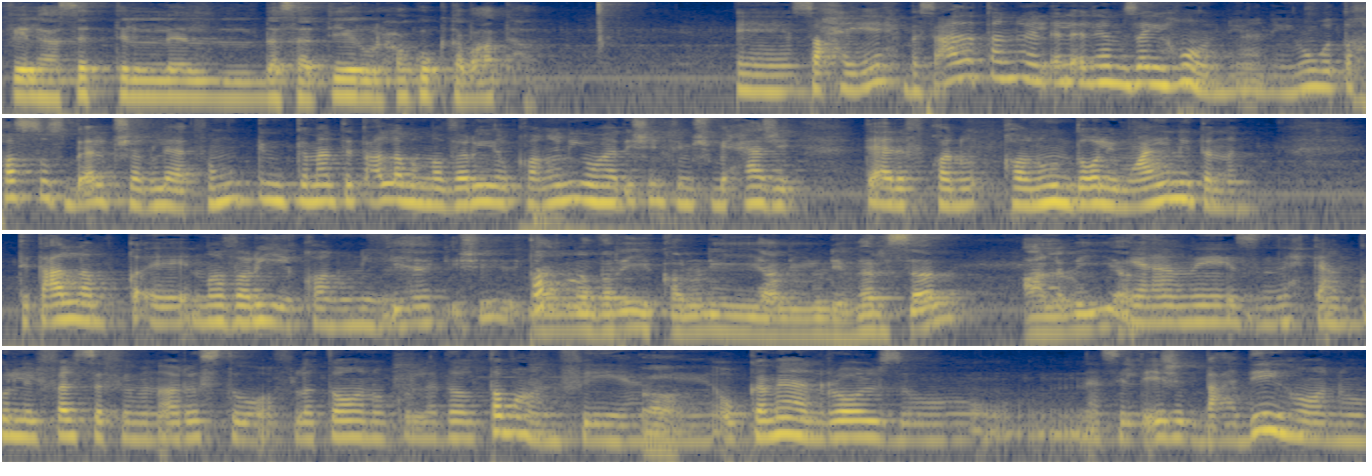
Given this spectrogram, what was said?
في لها ست الدساتير والحقوق تبعتها صحيح بس عادة ال LLM زي هون يعني هو تخصص بقلب شغلات فممكن كمان تتعلم النظرية القانونية وهذا الشيء أنت مش بحاجة تعرف قانون دولة معينة إنك تتعلم إيه، نظرية قانونية. في هيك شيء يعني نظرية قانونية يعني universal عالمية؟ يعني إذا بنحكي عن كل الفلسفة من أرسطو وأفلاطون وكل هدول طبعا في يعني آه. وكمان رولز والناس اللي إجت بعديهم و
